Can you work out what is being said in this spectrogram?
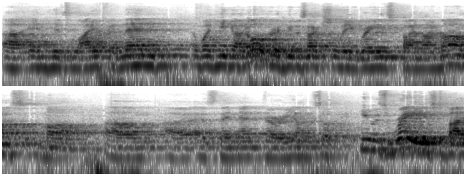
uh, in his life. And then when he got older, he was actually raised by my mom's mom. Um, they met very young. So he was raised by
